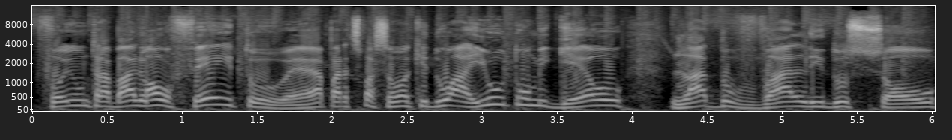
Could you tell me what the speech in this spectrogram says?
Foi um trabalho mal feito. É a participação aqui do Ailton Miguel, lá do Vale do Sol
